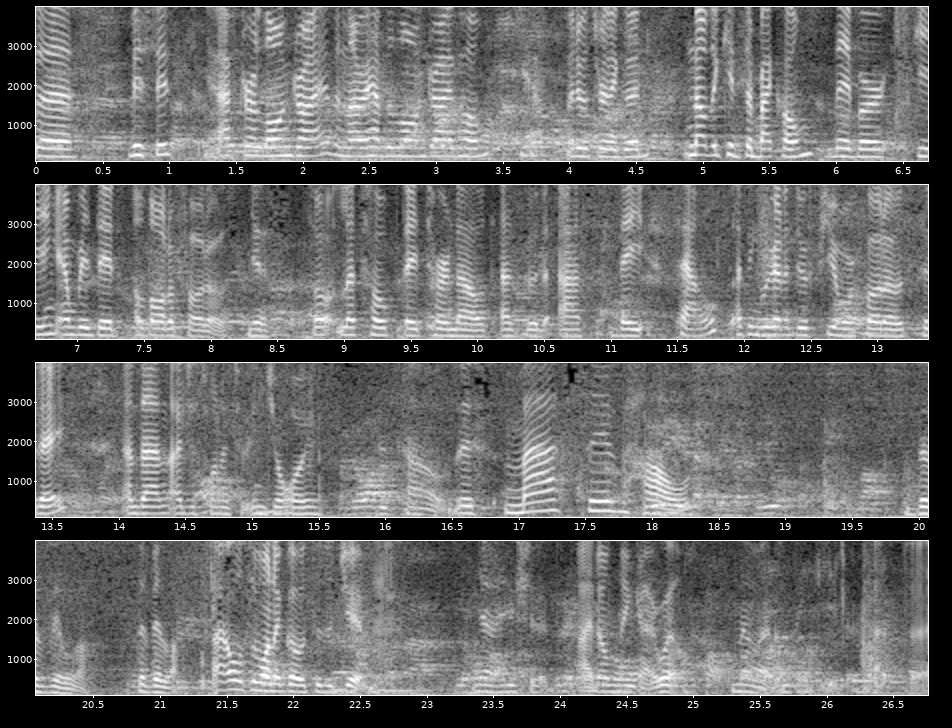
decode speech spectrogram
uh, visit after a long drive, and now we have the long drive home. Yeah. But it was really good. Now the kids are back home. They were skiing, and we did a lot of photos. Yes. So let's hope they turned out as good as they felt. I think we're gonna do a few more photos today, and then I just wanted to enjoy this house, this massive house, The villa. The villa. I also want to go to the gym. Yeah, you should. I don't think I will. No, I don't think either. But, uh,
